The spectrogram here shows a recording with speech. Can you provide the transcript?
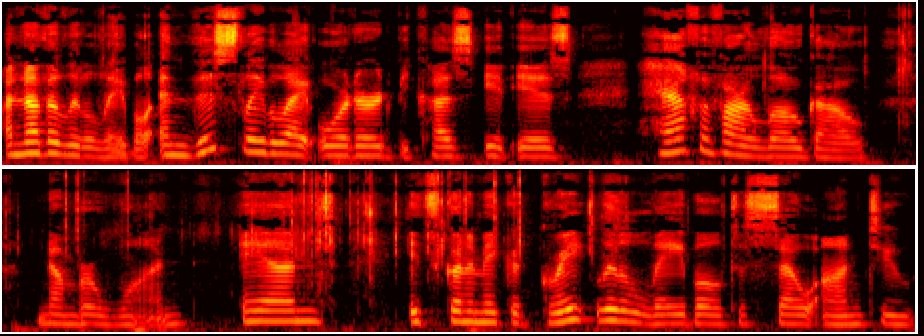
another little label. And this label I ordered because it is half of our logo, number one. And it's gonna make a great little label to sew onto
